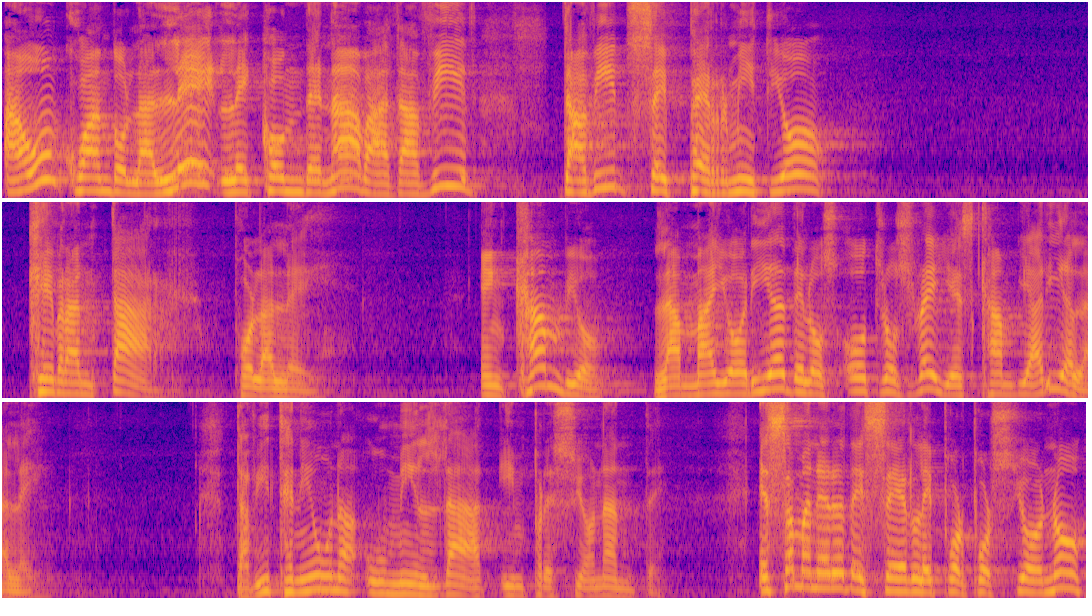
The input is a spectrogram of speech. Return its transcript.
Aun cuando la ley le condenaba a David, David se permitió quebrantar por la ley. En cambio, la mayoría de los otros reyes cambiaría la ley. David tenía una humildad impresionante. Esa manera de ser le proporcionó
